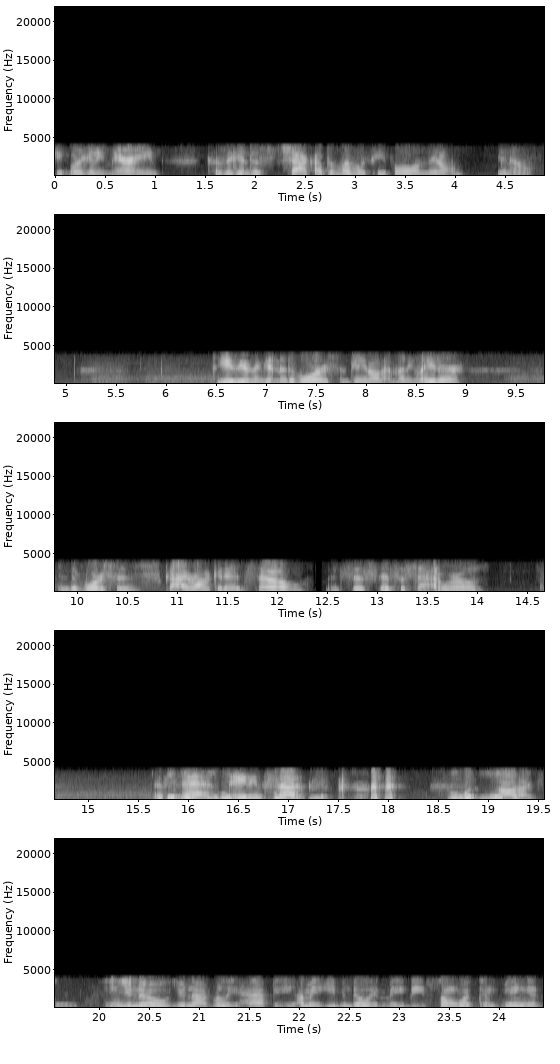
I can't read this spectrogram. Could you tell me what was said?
people are getting married because they can just shack up and live with people, and they don't, you know, it's easier than getting a divorce and paying all that money later. And divorces skyrocketed, so it's just it's a sad world. It's sad. Dating sucks. Who would live Ah, like that? And you know, you're not really happy. I mean, even though it may be somewhat convenient,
